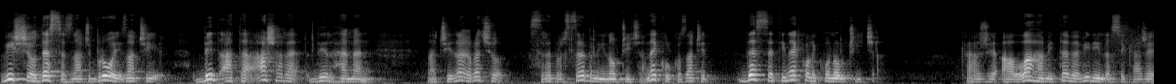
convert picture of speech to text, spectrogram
više od deset, znači broj, znači, bid'ata ašara dirhemen. Znači, draga braćo, srebr, srebrni novčića, nekoliko, znači deset i nekoliko novčića. Kaže, Allaha mi tebe vidim da se, kaže,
